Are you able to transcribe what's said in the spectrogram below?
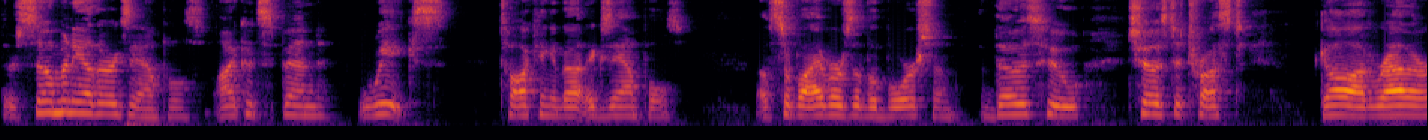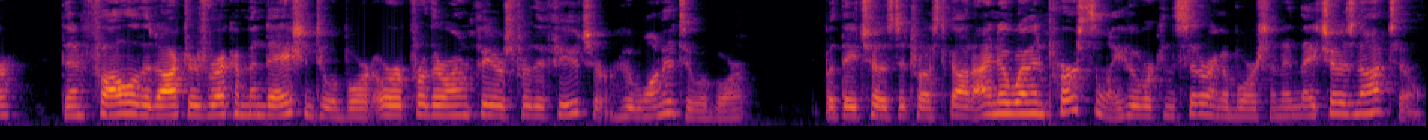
There's so many other examples. I could spend weeks talking about examples of survivors of abortion, those who chose to trust God rather than follow the doctor's recommendation to abort or for their own fears for the future, who wanted to abort, but they chose to trust God. I know women personally who were considering abortion and they chose not to.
